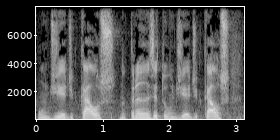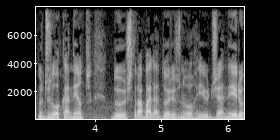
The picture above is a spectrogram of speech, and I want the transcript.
um dia de caos no trânsito, um dia de caos no deslocamento dos trabalhadores no Rio de Janeiro.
